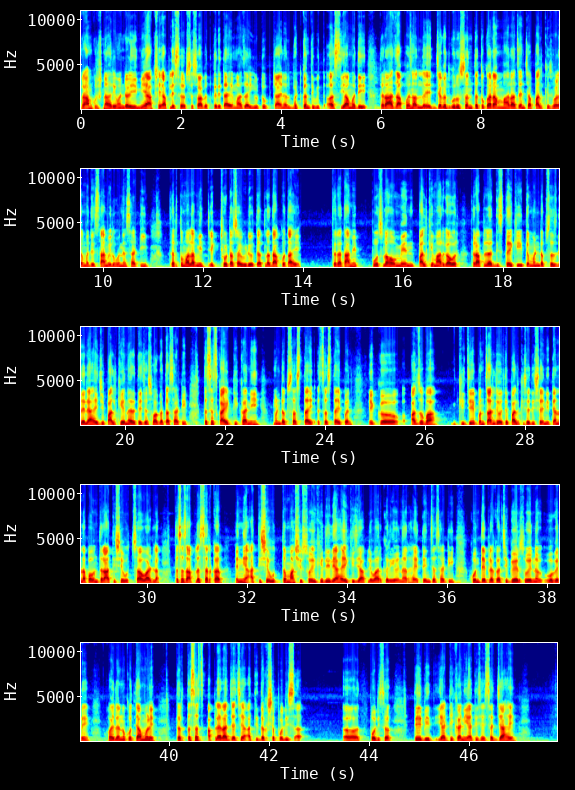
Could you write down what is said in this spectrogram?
रामकृष्ण हरिमंडळी मी अक्षय आपले सरचे स्वागत करीत आहे. माझा यूट्यूब चॅनल भटकंती विथ अस यामध्ये. तर आज आपण चाललोय जगद्गुरू संत तुकाराम महाराज यांच्या पालखी सोहळ्यामध्ये सामील होण्यासाठी. तर तुम्हाला मी एक छोटासा व्हिडिओ त्यातला दाखवत आहे. तर आता आम्ही पोचलो आहो मेन पालखी मार्गावर. तर आपल्याला दिसतंय की इथं मंडप सजलेले आहे जी पालखी येणार आहे त्याच्या स्वागतासाठी. तसेच काही ठिकाणी मंडप सस्ताई सस्ताई पण एक आजोबा की जे पण चालले होते पालखीच्या दिशेने त्यांना पाहून तर अतिशय उत्साह वाढला. तसंच आपलं सरकार यांनी अतिशय उत्तम अशी सोय केलेली आहे की जे आपले वारकरी येणार आहेत त्यांच्यासाठी कोणत्याही प्रकारची गैरसोय न वगैरे व्हायला नको. त्यामुळे तर तसंच आपल्या राज्याचे अतिदक्ष पोलीस पोलिसं पोलीस ते बी या ठिकाणी अतिशय सज्ज आहे.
